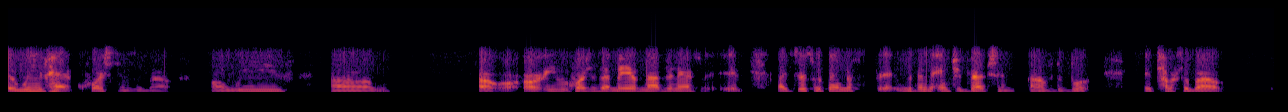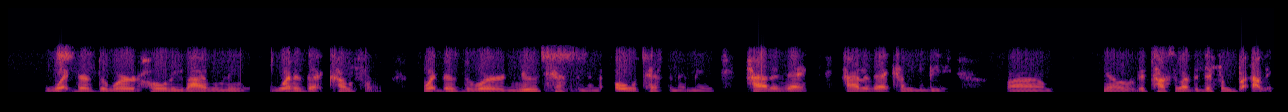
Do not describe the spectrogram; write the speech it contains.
we've had questions about, or we've um, or, or even questions that may have not been answered. It like just within the within the introduction of the book, it talks about what does the word Holy Bible mean? Where does that come from? What does the word New Testament, Old Testament mean? How did that how did that come to be? Um, you know, it talks about the different. I mean,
